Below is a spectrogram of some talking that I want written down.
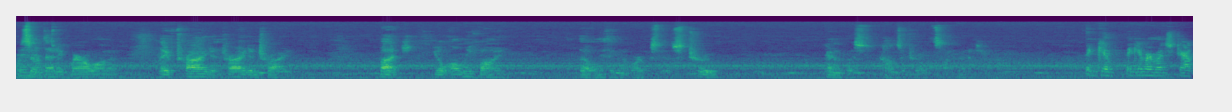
with Mhm. synthetic marijuana, they've tried and tried and tried. But you'll only find the only thing that works is true cannabis concentrates like Meditiva. Thank you. Thank you very much, Chad.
